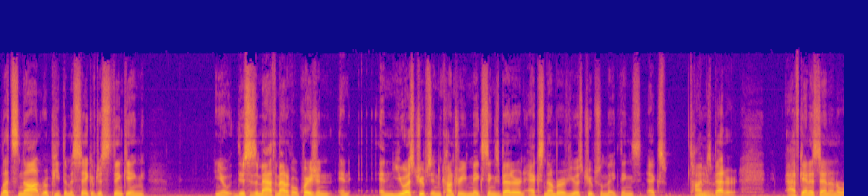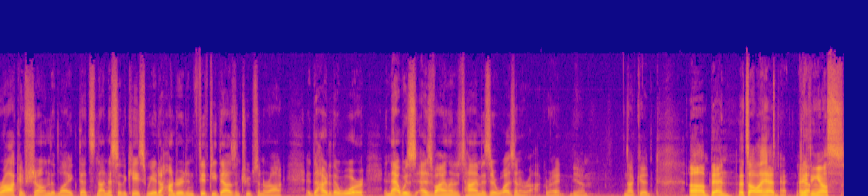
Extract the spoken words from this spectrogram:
let's not repeat the mistake of just thinking – you know, this is a mathematical equation, and and U.S. troops in country makes things better, and X number of U.S. troops will make things X times yeah. better. Afghanistan and Iraq have shown that like that's not necessarily the case. We had 150,000 troops in Iraq at the height of the war, and that was as violent a time as there was in Iraq, right? Yeah, not good. Uh, ben, that's all I had. Uh, Anything yep. else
